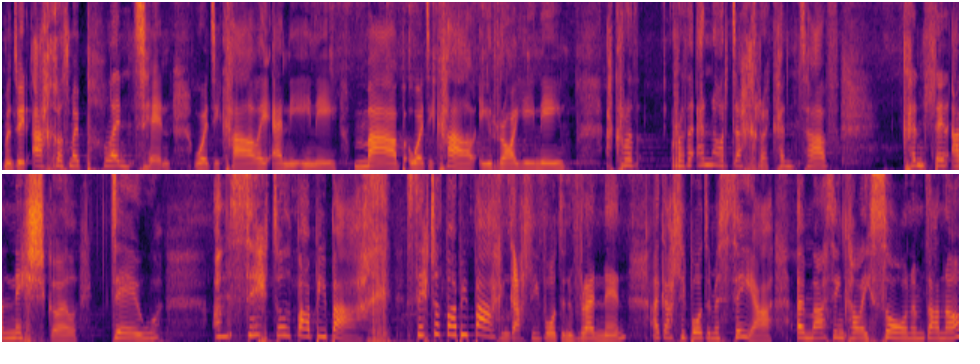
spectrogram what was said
Mae'n dweud achos mae plentyn wedi cael ei eni i ni, mab wedi cael ei roi i ni. Ac roedd, roedd e y enw'r dechrau cyntaf, cynllun anisgol, dew, Ond sut oedd babi bach? Sut oedd babi bach yn gallu bod yn frenin a gallu bod yn mysia yma sy'n cael ei sôn amdano?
